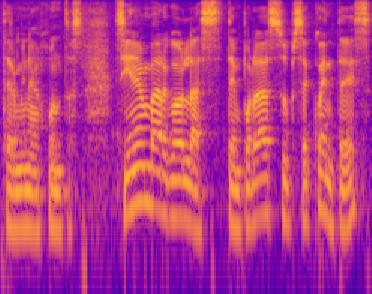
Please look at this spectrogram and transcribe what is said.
terminan juntos. Sin embargo, las temporadas subsecuentes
